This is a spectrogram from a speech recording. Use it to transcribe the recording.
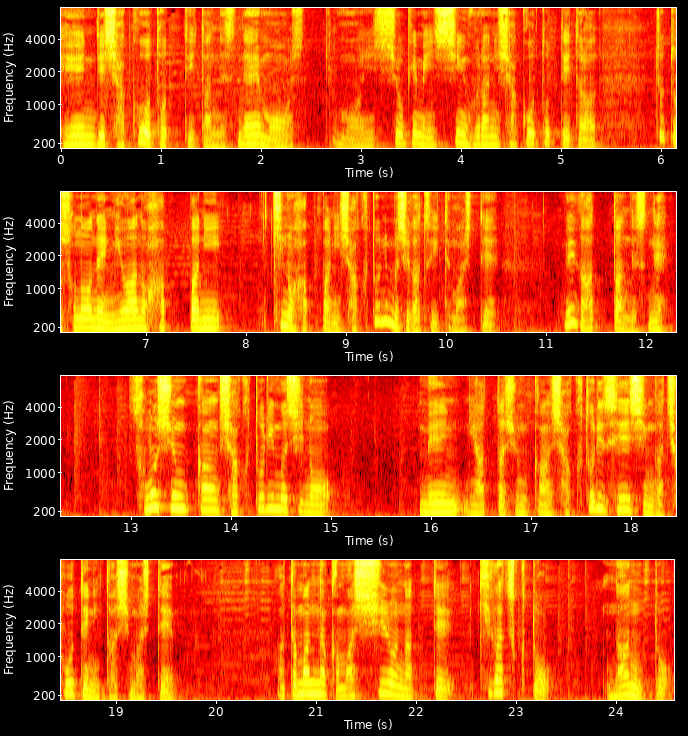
庭園で尺を取っていたんですねもうもう一生懸命一心不乱に尺を取っていたらちょっとそのね庭の葉っぱに木の葉っぱにシャクトリムシがついてまして目があったんですねその瞬間シャクトリムシの目にあった瞬間シャクトリ精神が頂点に達しまして頭の中真っ白になって気が付くとなんと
